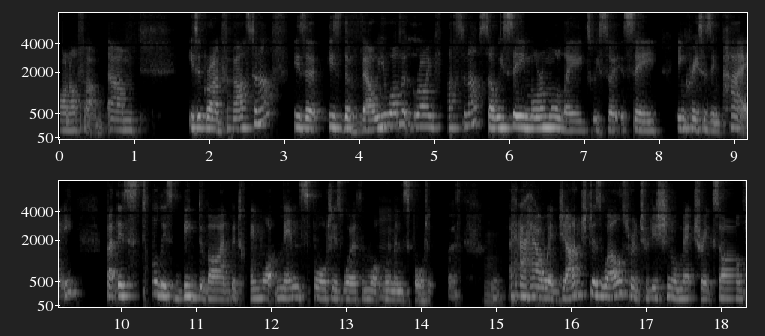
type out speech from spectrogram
on offer. Um, is it growing fast enough? Is it is the value of it growing fast enough? So we see more and more leagues. We see, see increases in pay, but there's still this big divide between what men's sport is worth and what mm. women's sport is worth. Mm. How we're judged as well through traditional metrics of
